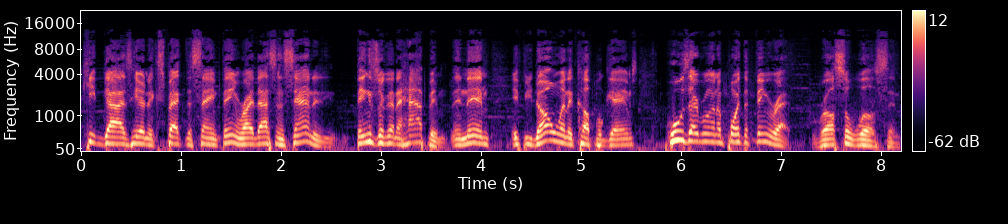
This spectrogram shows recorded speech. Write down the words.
keep guys here and expect the same thing, right? That's insanity. Things are going to happen. And then if you don't win a couple games, who's everyone going to point the finger at? Russell Wilson.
